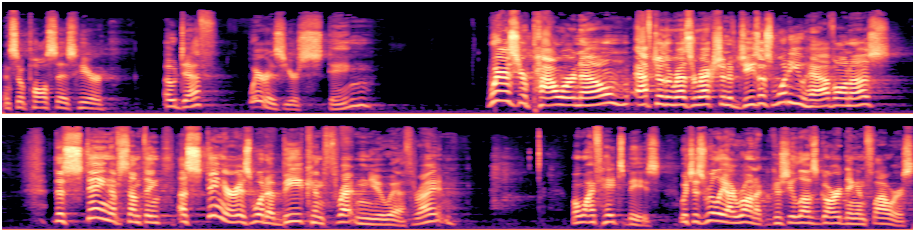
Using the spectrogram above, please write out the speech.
And so Paul says here, Oh, death, where is your sting? Where's your power now after the resurrection of Jesus? What do you have on us? The sting of something, a stinger is what a bee can threaten you with, right? My wife hates bees, which is really ironic because she loves gardening and flowers.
